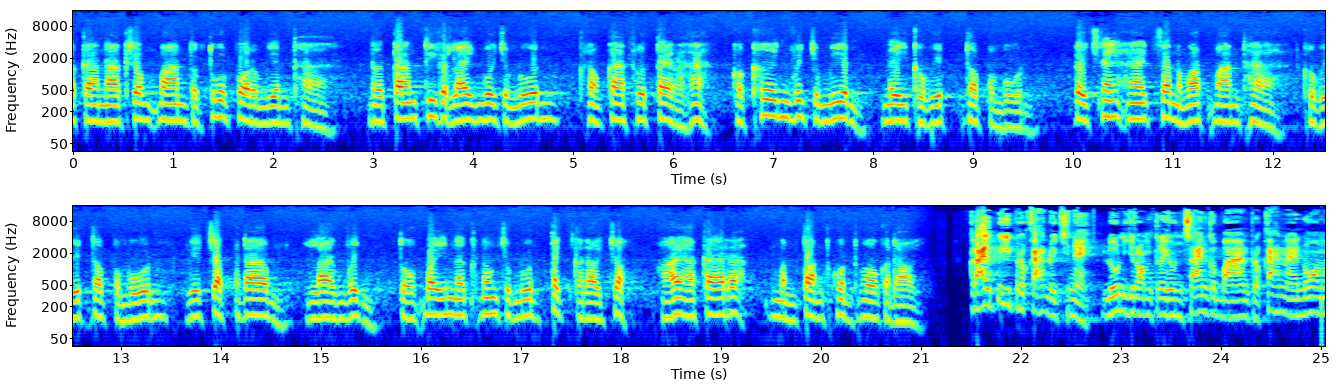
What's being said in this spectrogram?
ប្រកាសណាខ្ញុំបានទទួលព័ត៌មានថានៅតាមទីកន្លែងមួយចំនួន ក្នុងការធ្វើតេស្តរហ័សក៏ឃើញវិជ្ជមាននៃ COVID-19 ដូច្នេះអាចសន្មត់បានថា COVID-19 វាចាប់ផ្ដើមឡើងវិញទោះបីនៅក្នុងចំនួនតិចក៏ដោយចុះហើយអាការៈ មិនតាន់ធ្ងន់ធ្ងរក៏ដោយក្រៅពីប្រកាសដូចនេះលោកនាយរដ្ឋមន្ត្រីហ៊ុនសែនក៏បានប្រកាសណែនាំ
